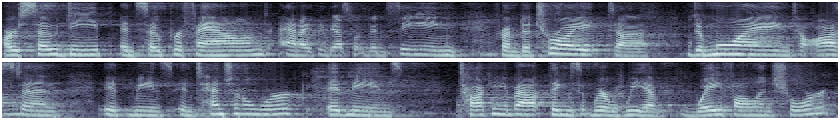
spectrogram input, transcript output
are so deep and so profound. And I think that's what we've been seeing from Detroit to Des Moines to Austin. It means intentional work, it means talking about things where we have way fallen short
